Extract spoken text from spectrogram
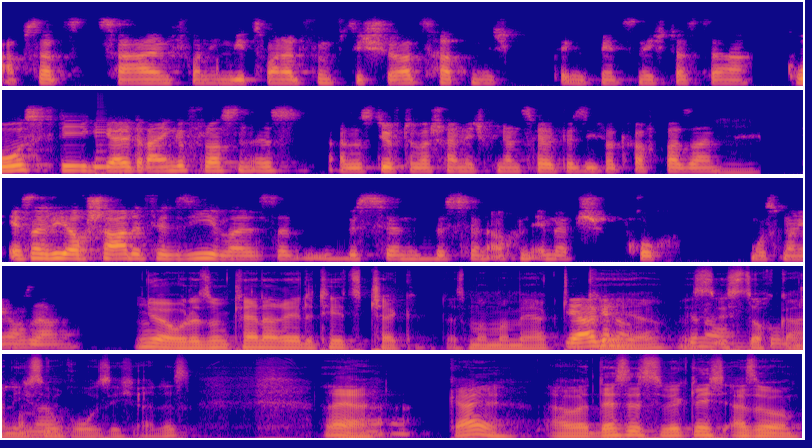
Absatzzahlen von irgendwie 250 Shirts hatten. Ich denke mir jetzt nicht, dass da groß viel Geld reingeflossen ist. Also es dürfte wahrscheinlich finanziell für sie verkraftbar sein. Mhm. Ist natürlich auch schade für sie, weil es ein bisschen, bisschen auch ein Imagebruch, muss man ja auch sagen. Ja, oder so ein kleiner Realitätscheck, dass man mal merkt, ja, okay, genau, ja, es genau, ist doch gar nicht so rosig alles. Naja, ja. geil. Aber das ist wirklich, also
